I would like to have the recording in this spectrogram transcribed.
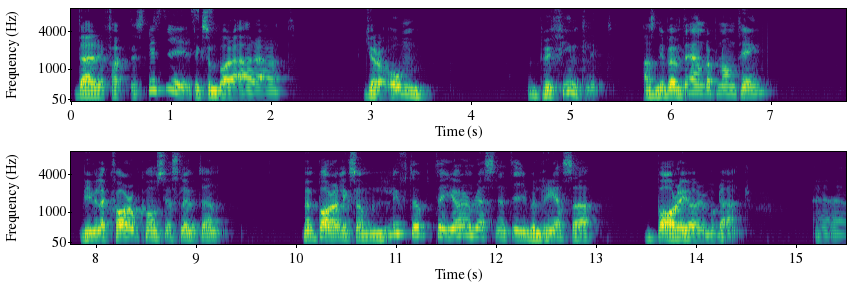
Där det faktiskt Precis. liksom bara är att göra om befintligt. Alltså ni behöver inte ändra på någonting. Vi vill ha kvar de konstiga sluten. Men bara liksom lyft upp det, gör en Resident Evil-resa. Bara gör det modernt. Eh,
